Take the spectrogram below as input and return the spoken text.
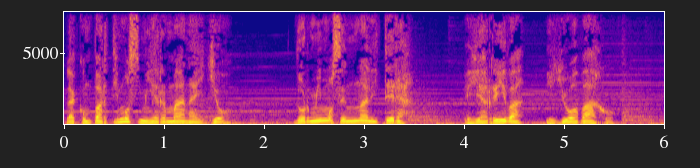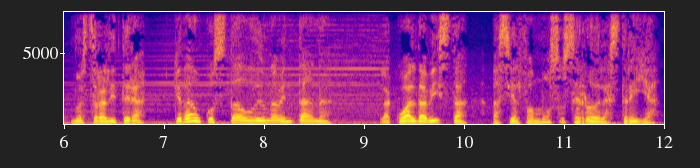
la compartimos mi hermana y yo. Dormimos en una litera, ella arriba y yo abajo. Nuestra litera queda a un costado de una ventana, la cual da vista hacia el famoso Cerro de la Estrella.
